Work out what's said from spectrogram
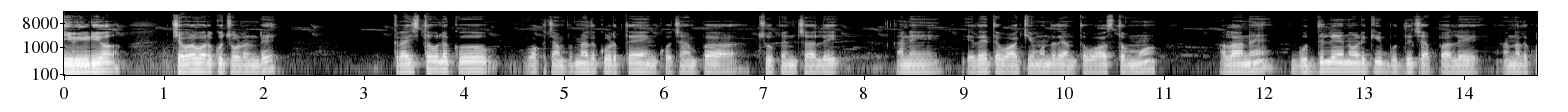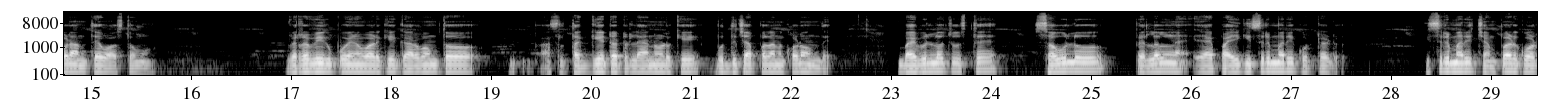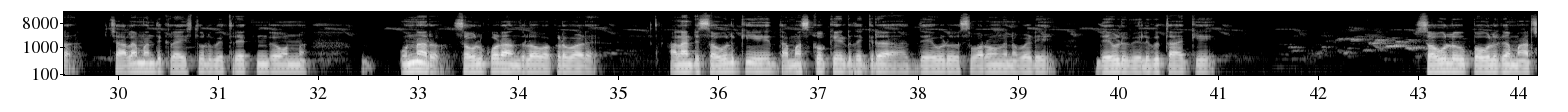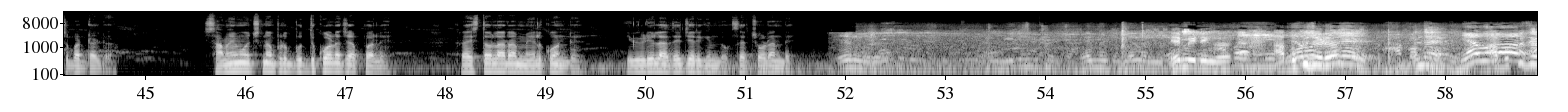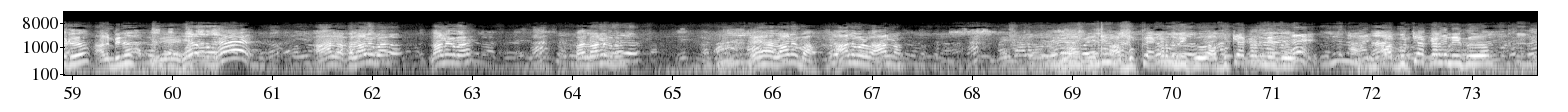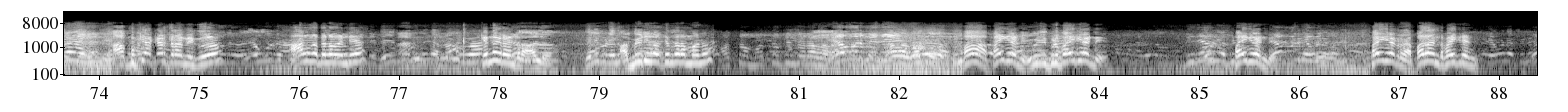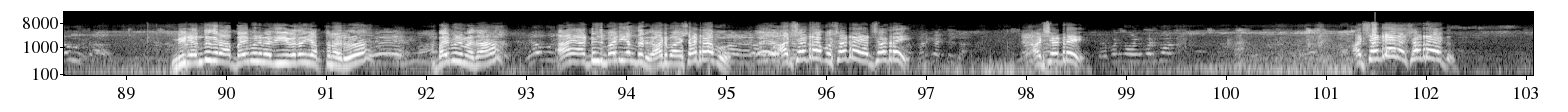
ఈ వీడియో చివరి వరకు చూడండి. క్రైస్తవులకు ఒక చెంప మీద కొడితే ఇంకో చెంప చూపించాలి అని ఏదైతే వాక్యం ఉందో అది ఎంత వాస్తవమో అలానే బుద్ధి లేనోడికి బుద్ధి చెప్పాలి అన్నది కూడా అంతే వాస్తవం విర్రవీగిపోయిన వాడికి గర్వంతో అసలు తగ్గేటట్టు లేనోడికి బుద్ధి చెప్పాలని కూడా ఉంది. బైబిల్లో చూస్తే సౌలు పిల్లల్ని పైకి ఇసిరి మరీ కొట్టాడు. ఇసిరి మరీ చంపాడు కూడా. చాలామంది క్రైస్తవులు వ్యతిరేకంగా ఉన్న ఉన్నారు. సౌలు కూడా అందులో ఒకడు వాడే. అలాంటి సౌలుకి దమస్కో కేటు దగ్గర దేవుడు స్వరం వినబడి దేవుడు వెలుగు తాకి సౌలు పౌలుగా మార్చబడ్డాడు. సమయం వచ్చినప్పుడు బుద్ధి కూడా చెప్పాలి. క్రైస్తవులారా మేలుకోండి. ఈ వీడియోలో అదే జరిగింది. ఒకసారి చూడండి. ఏం మీటింగ్ ఆ బుక్ చూడు. ఆ బుక్ చూడు. వాళ్ళ మీరు లోనకు బా. లోనకు బా. పా, లోనకు బా. ఏ లోనకు బా. వాళ్ళు కూడా వాళ్ళు. ఆ బుక్ ఎక్కడది మీకు? ఆ బుక్ ఎక్కడది మీకు? ఆ బుక్ ఎక్కడది మీకు? ఆ బుక్ ఎక్కడరా మీకు? వాళ్ళగా పిలవండి. కిందకి రండి రా వాళ్ళు. ఆ మీటింగ్ కింద రమ్మను. పైకి రండి. ఇప్పుడు పైకి రండి. పైకి రండి. పైకి రండి రా. పదండి పైకి రండి. మీరు ఎందుకు రా బైబిల్ మీద ఈ విధంగా చెప్తున్నారు? బైబిల్ మీద? ఆ, అటు నుంచి బయటికి వెళ్తాడు. అటు షట్ రాబు అటు షట్ రాబు షట్ రాయి అటు షట్ అటు షట్ అటు షట్ రాయి షట్ అటు.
